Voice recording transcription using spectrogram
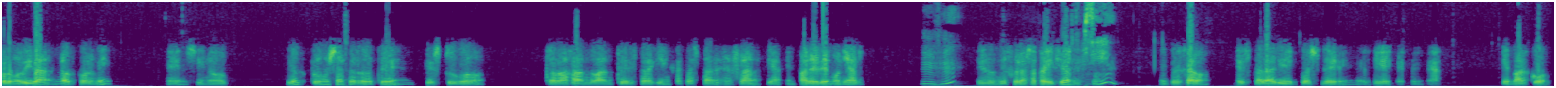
promovida no por mí, eh, sino por un sacerdote que estuvo trabajando antes de estar aquí en Kazajstán, en Francia, en Pared de Monial, es donde fue las apariciones. Sí. Entonces, claro, estar allí, pues, le, marcó,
